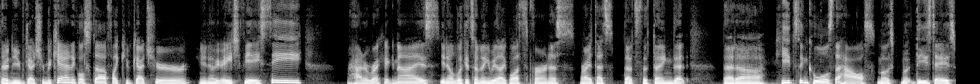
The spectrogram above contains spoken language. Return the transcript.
then you've got your mechanical stuff, like you've got your you know your HVAC, how to recognize, you know, look at something and be like, well, that's the furnace, right? That's that's the thing that that uh, heats and cools the house. Most these days,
